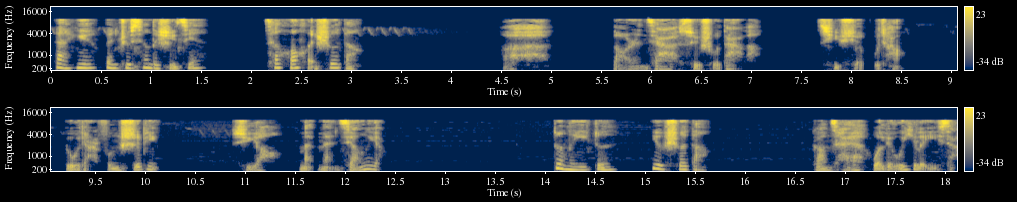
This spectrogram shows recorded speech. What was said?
大约半炷香的时间，才缓缓说道：“啊，老人家岁数大了，气血不畅，有点风湿病，需要慢慢将养。”顿了一顿，又说道。刚才我留意了一下，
